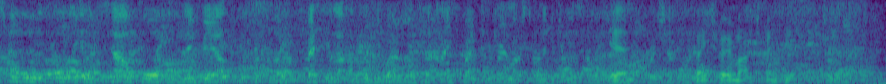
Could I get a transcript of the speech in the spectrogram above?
tall, awkward southpaw from Libya. So best of luck to Ricky Burns on Saturday. Thank you very much, Tony, for giving us something. Yeah. Appreciate it. Thanks very much. Thank you. Cheers.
